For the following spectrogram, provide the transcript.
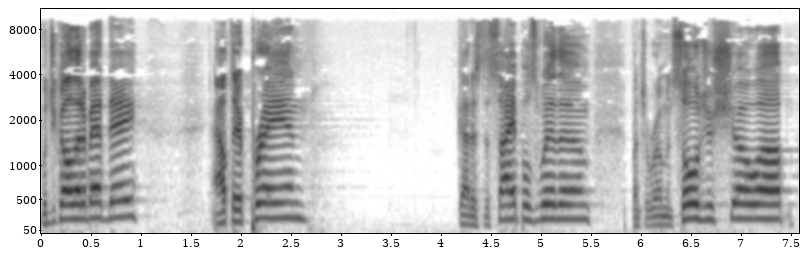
Would you call that a bad day? Out there praying, got his disciples with him, a bunch of Roman soldiers show up,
